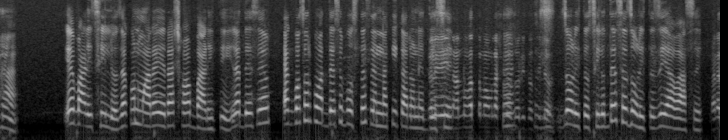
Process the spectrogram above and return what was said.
হ্যাঁ। এ বাড়ি ছিল যখন মারে এরা সব বাড়িতে। এরা দেশে এক বছর পর দেশে বসতেছেন না কি কারণে দেশে? হ্যাঁ। জড়িত ছিল? দেশে জড়িত জিয়াও আছে। মানে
